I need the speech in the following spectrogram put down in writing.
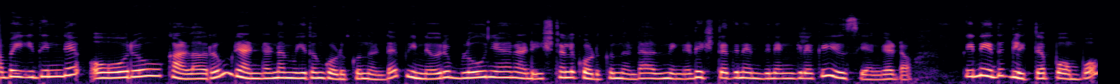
അപ്പോൾ ഇതിന്റെ ഓരോ കളറും രണ്ടെണ്ണം വീതം കൊടുക്കുന്നുണ്ട്. പിന്നെ ഒരു ബ്ലൂ ഞാൻ അഡീഷണൽ കൊടുക്കുന്നുണ്ട്. അത് നിങ്ങളുടെ ഇഷ്ടത്തിന് എന്തിനെങ്കിലുമൊക്കെ യൂസ് ചെയ്യാം കേട്ടോ. പിന്നെ ഇത് ഗ്ലിറ്റർ പോകുമ്പോൾ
